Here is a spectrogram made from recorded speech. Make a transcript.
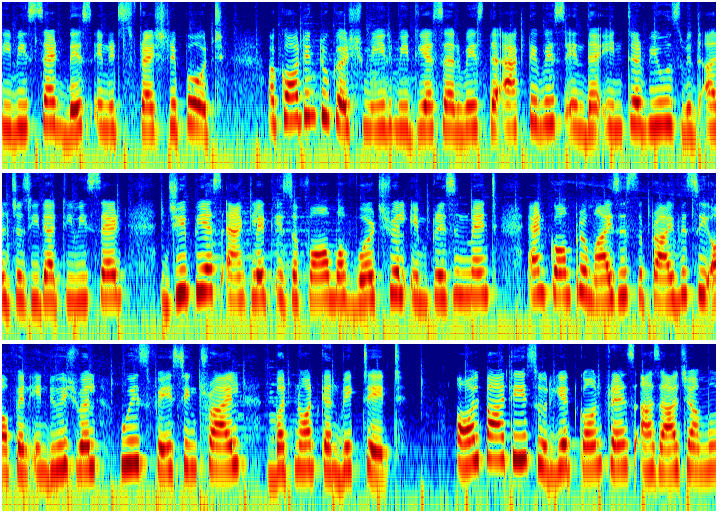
TV said this in its fresh report. According to Kashmir Media Service, the activist in the interviews with Al Jazeera TV said GPS anklet is a form of virtual imprisonment and compromises the privacy of an individual who is facing trial but not convicted. All parties Hurriyat Conference Azad Jammu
